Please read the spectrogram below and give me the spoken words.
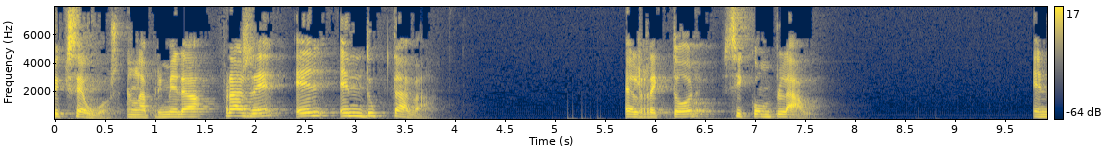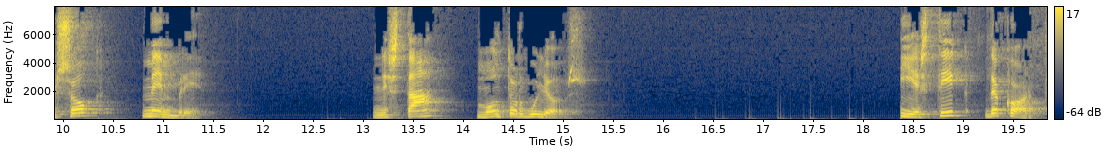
Fixeu-vos, en la primera frase, ell en dubtava. El rector s'hi complau. En soc membre. N'està molt orgullós. I estic d'acord.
